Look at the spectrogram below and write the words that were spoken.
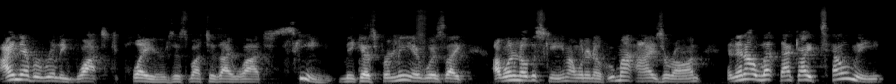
I never really watched players as much as I watched scheme because for me, it was like, I want to know the scheme. I want to know who my eyes are on. And then I'll let that guy tell me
